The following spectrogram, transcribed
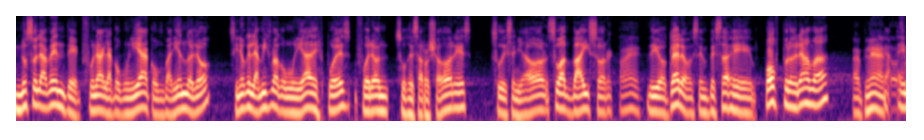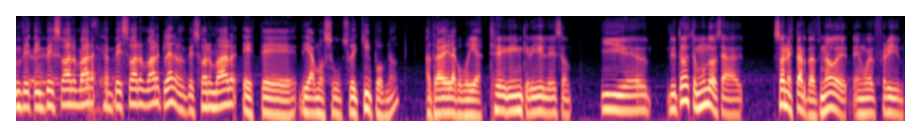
no solamente fue una, la comunidad acompañándolo, sino que la misma comunidad después fueron sus desarrolladores, su diseñador, su advisor. Digo, claro, se empezó, eh, post programa, empe- empezó a armar, empezó a armar, claro, empezó a armar, este, digamos, su, su equipo, ¿no? A través de la comunidad. Che, qué increíble eso. Y eh, de todo este mundo, o sea, son startups, ¿no? En Web3.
